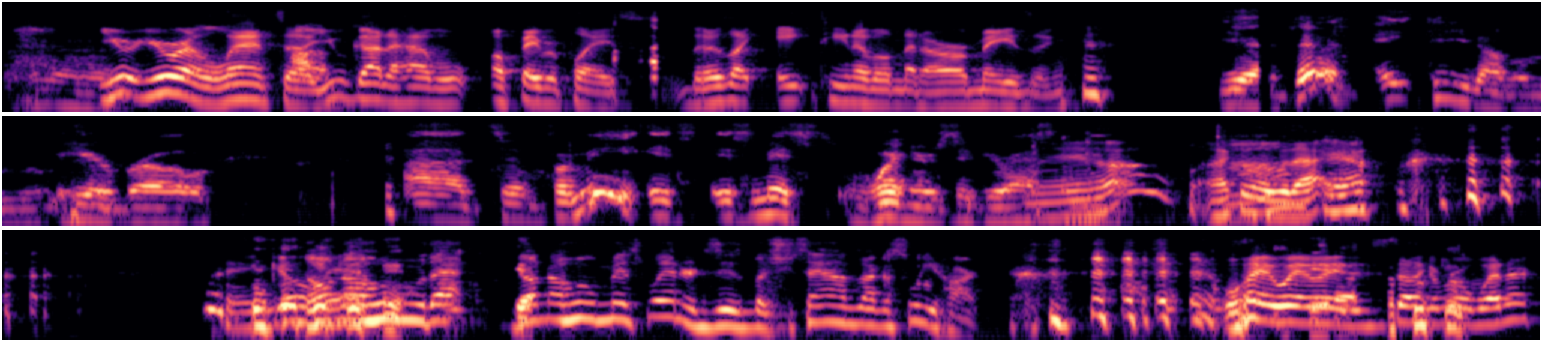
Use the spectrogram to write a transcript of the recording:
You're You're in Atlanta. Uh, You got to have a, a favorite place. There's like 18 of them that are amazing. Yeah, there's 18 of them here, bro. Uh, to, for me, it's it's Mrs. Winner's if you're asking You me. I can live with that. Okay. Yeah. go, Don't man. know who that. Don't know who Mrs. Winner's is, but she sounds like a sweetheart. Wait, wait, wait. Yeah. Is it sound like a real winner?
